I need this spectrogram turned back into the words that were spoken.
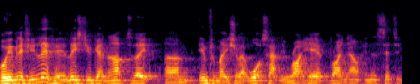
or even if you live here. At least you're getting an up-to-date um, information about what's happening right here, right now in the city.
